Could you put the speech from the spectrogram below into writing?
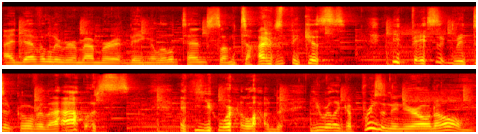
I definitely remember it being a little tense sometimes because he basically took over the house, and you weren't allowed to. You were like a prison in your own home.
